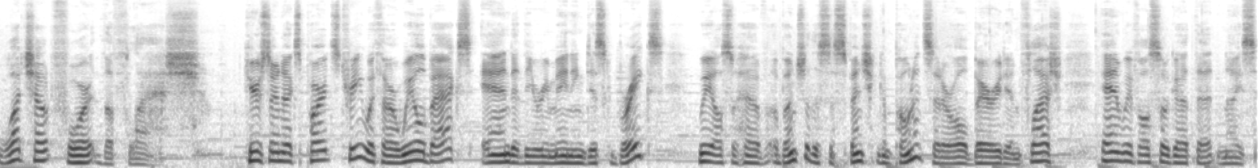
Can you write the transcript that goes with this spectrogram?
watch out for the flash. Here's our next parts tree with our wheel backs and the remaining disc brakes. We also have a bunch of the suspension components that are all buried in flash. And we've also got that nice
